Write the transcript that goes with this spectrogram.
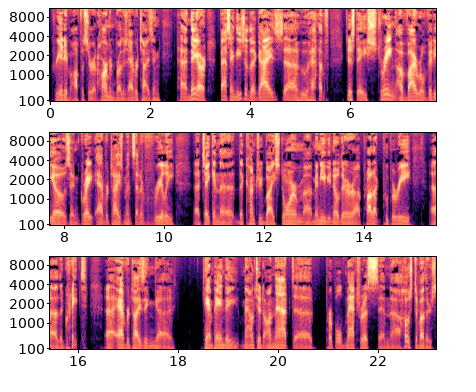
creative officer at Harmon Brothers Advertising. And they are fascinating. These are the guys uh, who have just a string of viral videos and great advertisements that have really uh, taken the, the country by storm. Uh, many of you know their uh, product Poo-Pourri, the great advertising campaign they mounted on that Purple Mattress, and a host of others.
